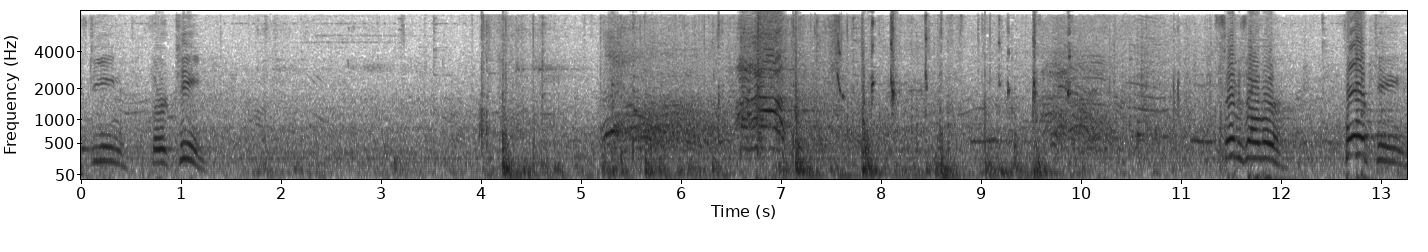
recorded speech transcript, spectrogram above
15 13. Ah! Over 14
